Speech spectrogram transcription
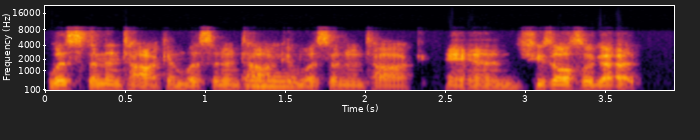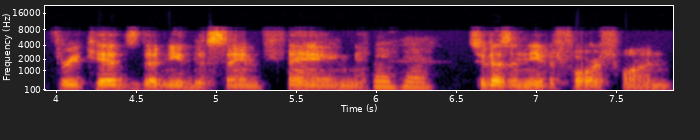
listen and talk and listen and talk Mhm. and listen and talk. And she's also got three kids that need the same thing. Hmm she doesn't need a fourth one.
